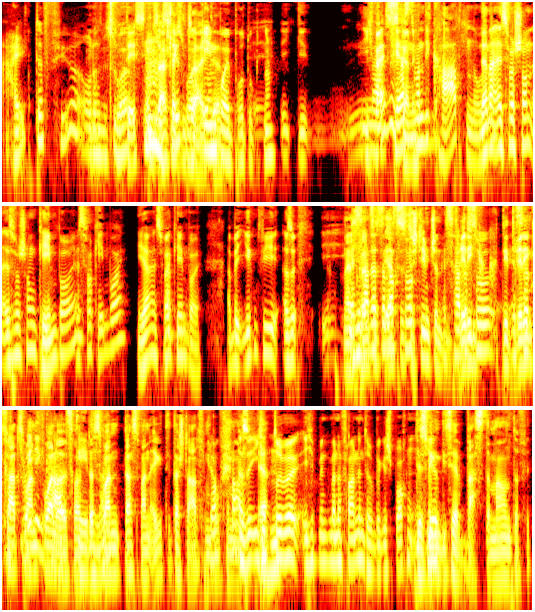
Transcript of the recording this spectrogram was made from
alt dafür oder Das zu war- Das ist ja. Gameboy-Produkt, ne? Äh, ich- weiß es zuerst gar nicht. waren die Karten, oder? Nein, nein, es war schon, es war schon Gameboy. es war Gameboy? Ja, es war Gameboy. Aber irgendwie, also ich- Nein, Es das, hat das, so- das stimmt schon. es Die hat Trading, so- die so Cards waren Vorläufer. das, ne? waren, das waren eigentlich der Start von glaub Pokémon. also ich ja. habe drüber, ich habe mit meiner Freundin drüber gesprochen. Deswegen diese Vast Amount of it.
